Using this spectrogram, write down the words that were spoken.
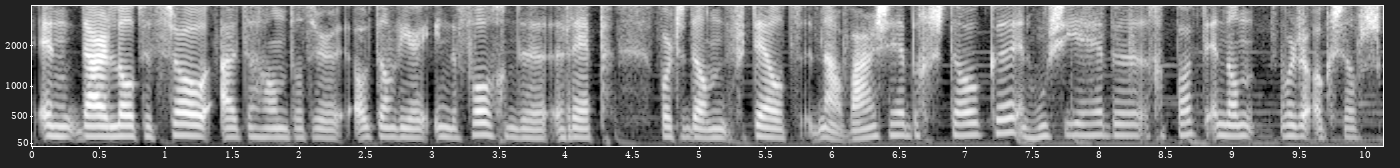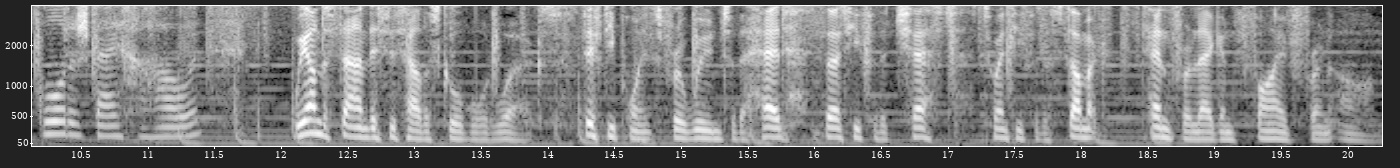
En daar loopt het zo uit de hand dat er ook dan weer in de volgende rap wordt er dan verteld nou, waar ze hebben gestoken en hoe ze je hebben gepakt. En dan worden er ook zelfs scores bij gehouden. We understand this is how the scoreboard works 50 points for a wound to the head, 30 for the chest, 20 for the stomach, 10 for a leg and 5 for an arm.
